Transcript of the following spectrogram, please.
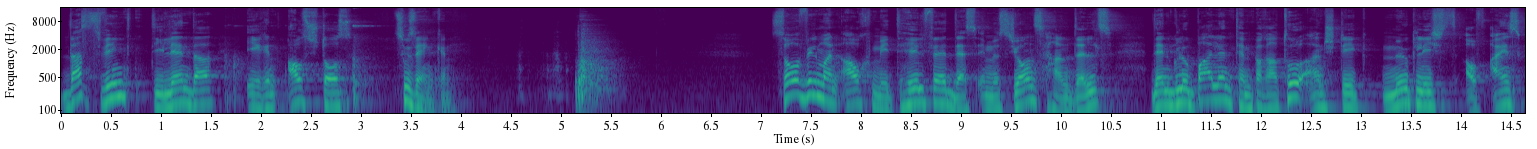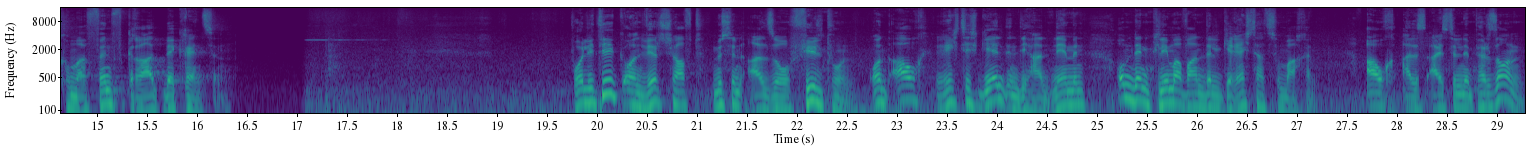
Das zwingt die Länder, ihren Ausstoß zu senken. So will man auch mit Hilfe des Emissionshandels den globalen Temperaturanstieg möglichst auf 1,5 Grad begrenzen. Politik und Wirtschaft müssen also viel tun und auch richtig Geld in die Hand nehmen, um den Klimawandel gerechter zu machen. Auch als einzelne Person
